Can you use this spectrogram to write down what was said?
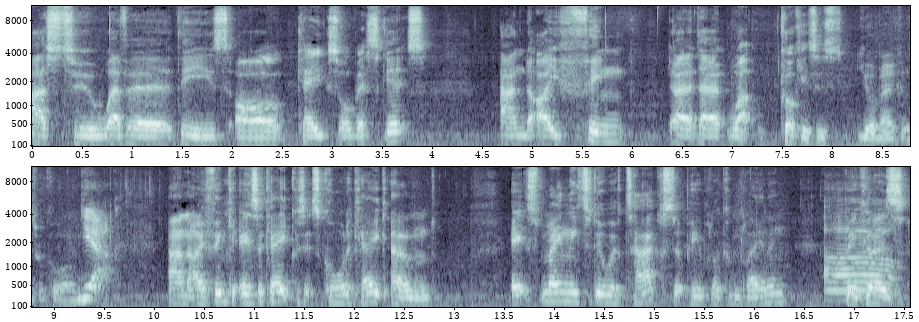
as to whether these are cakes or biscuits, and I think uh, they're well cookies as you Americans would call them, yeah. and I think it is a cake because it's called a cake, and it's mainly to do with tax that people are complaining because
